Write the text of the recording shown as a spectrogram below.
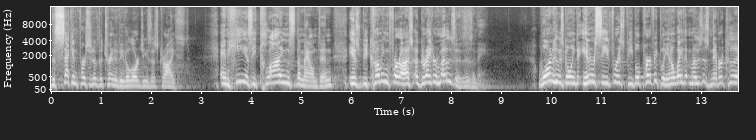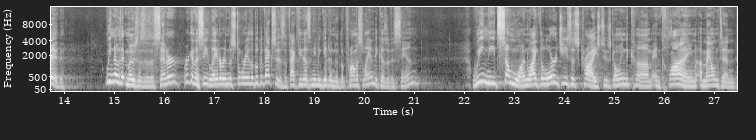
the second person of the Trinity, the Lord Jesus Christ. And he, as he climbs the mountain, is becoming for us a greater Moses, isn't he? One who is going to intercede for his people perfectly in a way that Moses never could. We know that Moses is a sinner. We're going to see later in the story of the book of Exodus the fact he doesn't even get into the promised land because of his sin. We need someone like the Lord Jesus Christ who's going to come and climb a mountain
